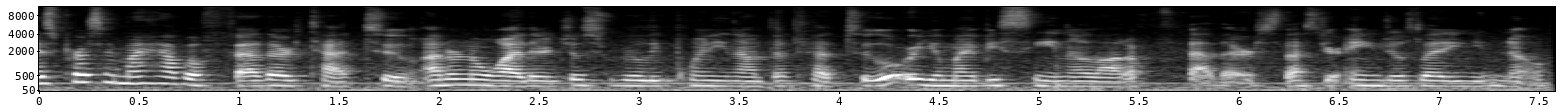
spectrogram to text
this person might have a feather tattoo. I don't know why they're just really pointing out the tattoo, or you might be seeing a lot of feathers. That's your angels letting you know.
